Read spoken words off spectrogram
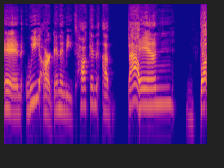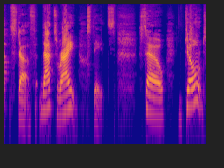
and we are going to be talking about and butt stuff. That's right. States. So don't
